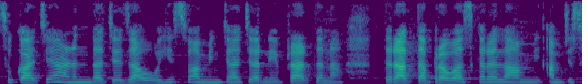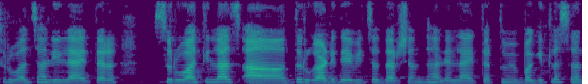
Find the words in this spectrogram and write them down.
सुखाचे आनंदाचे जावो ही स्वामींच्या चरणी प्रार्थना. तर आता प्रवास करायला आम्ही आमची सुरुवात झालेली आहे. तर सुरुवातीलाच दुर्गाडी देवीचं दर्शन झालेलं आहे. तर तुम्ही बघितलं असाल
